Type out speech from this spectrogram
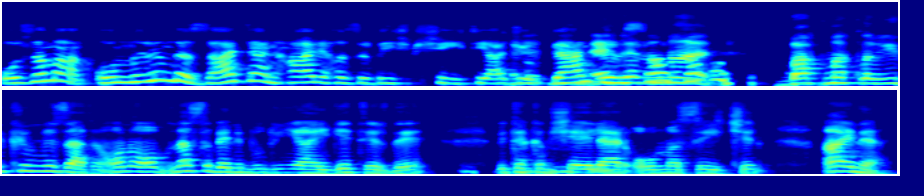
o zaman onların da zaten hali hazırda hiçbir şeye ihtiyacı yok. Evet, Ben evren ona bakmakla yükümlü zaten. Onu o nasıl beni bu dünyaya getirdi? Bir takım şeyler olması için aynı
